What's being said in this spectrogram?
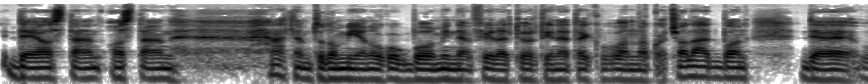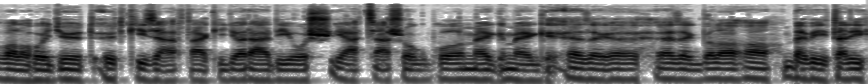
de aztán, aztán hát nem tudom milyen okokból mindenféle történetek vannak a családban, de valahogy őt, őt kizárták így a rádiós játszásokból, meg, meg ezek, ezekből a, a bevételi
